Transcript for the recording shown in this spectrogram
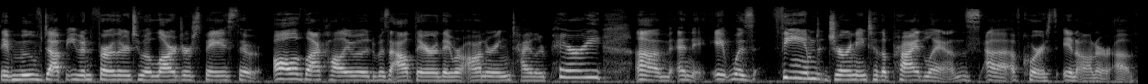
they've moved up even further to a larger space. They're, all of Black Hollywood was out there. They were honoring Tyler Perry. Um, and it was themed Journey to the Pride Lands, uh, of course, in honor of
